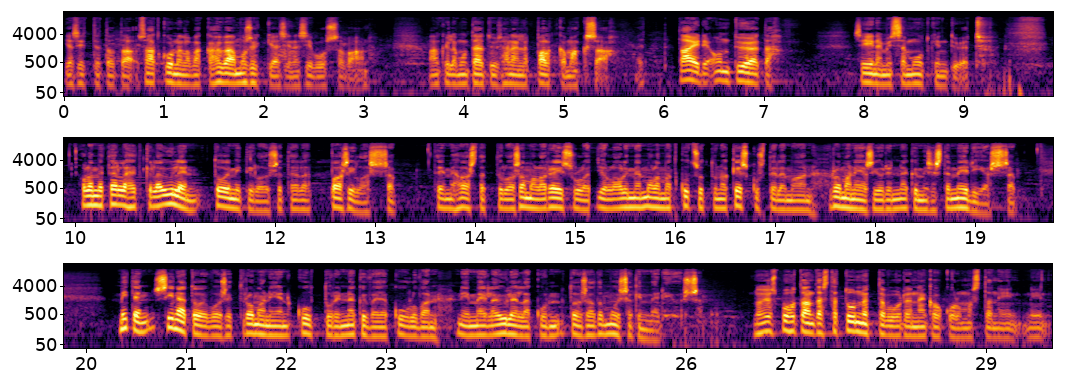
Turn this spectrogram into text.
ja sitten tota, saat kuunnella vaikka hyvää musiikkia siinä sivussa vaan. Vaan kyllä mun täytyisi hänelle palkka maksaa. Et taide on työtä siinä, missä muutkin työt. Olemme tällä hetkellä Ylen toimitiloissa täällä Pasilassa. Teimme haastattelua samalla reissulla, jolla olimme molemmat kutsuttuna keskustelemaan romaniasioiden näkymisestä mediassa. Miten sinä toivoisit romanien kulttuurin näkyvä ja kuuluvan niin meillä Ylellä kuin toisaalta muissakin medioissa? No jos puhutaan tästä tunnettavuuden näkökulmasta, niin, niin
